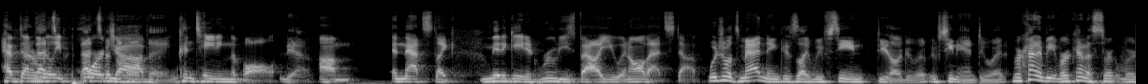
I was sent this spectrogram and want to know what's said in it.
have done a That's- really poor been the job containing the ball. yeah. Um, and that's like mitigated Rudy's value and all that stuff. Which is what's maddening because like we've seen D'Lo do it, we've seen Ant do it. We're kind of be we're kind of cir- we're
